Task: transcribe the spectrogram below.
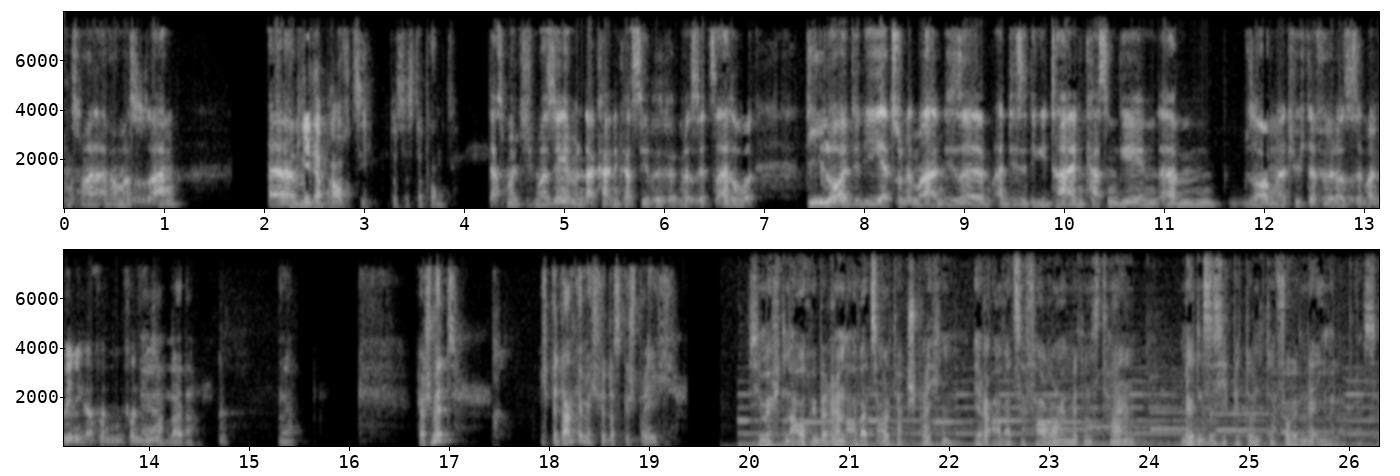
muss man einfach mal so sagen. Ähm, und jeder braucht sie, das ist der Punkt. Das möchte ich mal sehen, wenn da keine Kassiererin mehr sitzt. Also die Leute, die jetzt schon immer an diese, an diese digitalen Kassen gehen, ähm, sorgen natürlich dafür, dass es immer weniger von, von Ja, leider. Ja. Herr Schmidt, ich bedanke mich für das Gespräch. Sie möchten auch über Ihren Arbeitsalltag sprechen, Ihre Arbeitserfahrungen mit uns teilen? Melden Sie sich bitte unter folgender E-Mail-Adresse:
